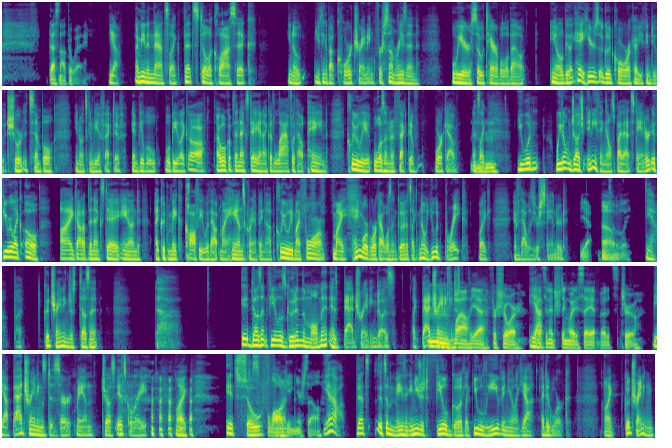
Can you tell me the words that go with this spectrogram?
that's not the way. Yeah. I mean, and that's like, that's still a classic. You know, you think about core training for some reason, we're so terrible about, you know, it'll be like, hey, here's a good core workout you can do. It's short, it's simple, you know, it's going to be effective. And people will be like, oh, I woke up the next day and I could laugh without pain. Clearly, it wasn't an effective workout. And it's like, Mhm. you wouldn't, we don't judge anything else by that standard. If you were like, oh, I got up the next day and I could make coffee without my hands cramping up. Clearly, my forearm, my hangboard workout wasn't good. It's like, no, you would break. Like, if that was your standard. Yeah, Um, totally. yeah, good training just doesn't. It doesn't feel as good in the moment as bad training does. Like bad training Mm, can just wow, yeah, for sure. Yeah. that's an interesting way to say it, but it's true. yeah, bad training's dessert, man. Just it's great. like it's so Just fun. flogging yourself. Yeah, that's it's amazing, and you just feel good. Like you leave and you're like, yeah, I did work. Like good training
